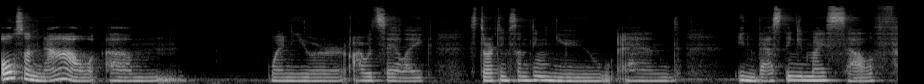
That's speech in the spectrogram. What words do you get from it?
also now, um, when you're, I would say, like starting something new and investing in myself,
